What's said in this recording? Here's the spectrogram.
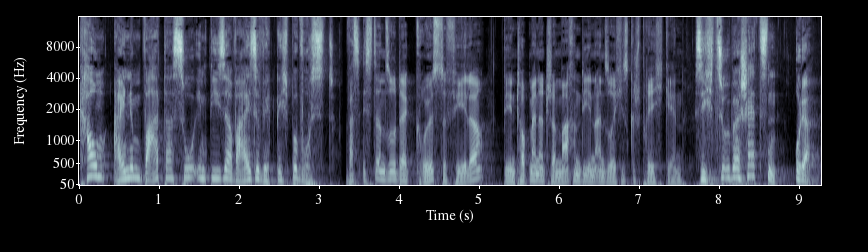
kaum einem war das so in dieser Weise wirklich bewusst. Was ist dann so der größte Fehler, den Top-Manager machen, die in ein solches Gespräch gehen? Sich zu überschätzen oder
